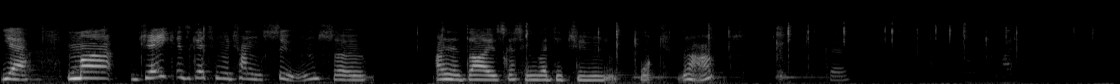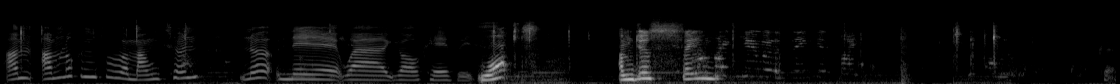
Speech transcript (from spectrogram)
Yeah, my Jake is getting a channel soon, so either guy is getting ready to watch that. Okay. I'm I'm looking for a mountain, no near where your cave is. What? I'm just saying. Okay.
